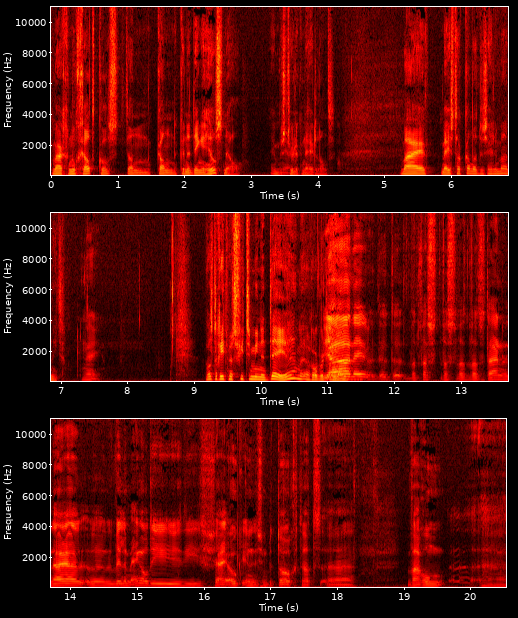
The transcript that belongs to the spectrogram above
maar genoeg geld kost, dan kan, kunnen dingen heel snel in bestuurlijk Nederland. Maar meestal kan dat dus helemaal niet. Nee. Was er iets met vitamine D, hè, Robert ja, Engel? nee, wat was, was, wat was daar? Nou ja, uh, Willem Engel die, die zei ook in zijn betoog dat uh, waarom, uh,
